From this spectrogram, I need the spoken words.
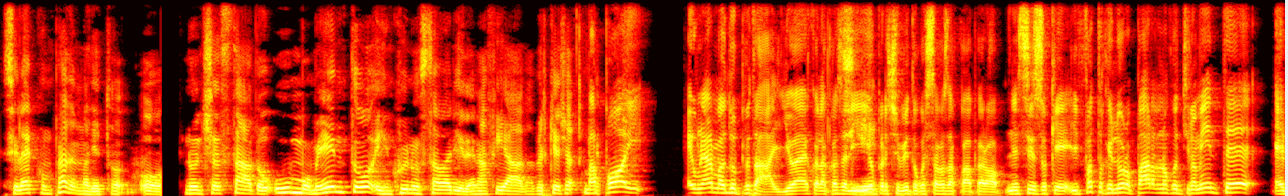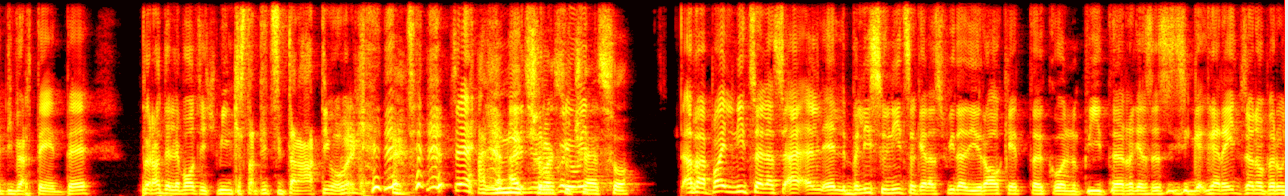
Se l'hai comprato e mi ha detto, oh, non c'è stato un momento in cui non stava a ridere, una fiata. Perché c'è... Ma poi è un'arma a doppio taglio, eh, quella cosa lì. Io ho percepito questa cosa qua, però. Nel senso che il fatto che loro parlano continuamente è divertente. Però delle volte minchia state zitta un attimo perché cioè, cioè, all'inizio è successo momenti... Vabbè, poi l'inizio è, la, è, il bellissimo inizio che è la sfida di Rocket con Peter che si, si gareggiano per,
